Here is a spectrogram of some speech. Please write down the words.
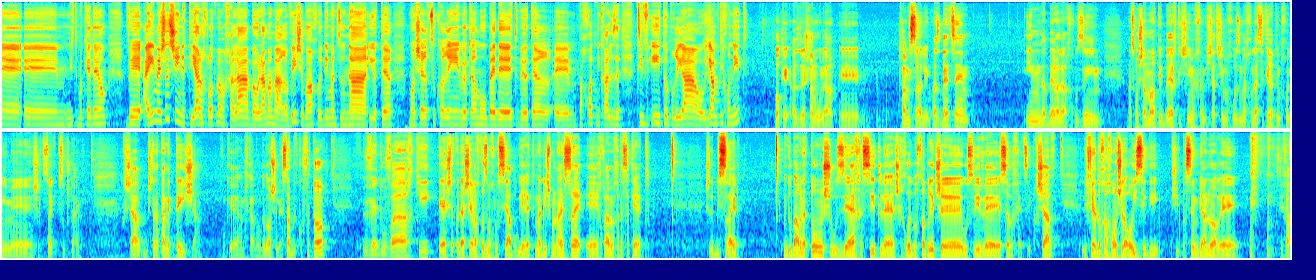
נתמקד היום, והאם יש איזושהי נטייה לחלות במחלה בעולם המערבי, שבו אנחנו יודעים התזונה היא יותר מועשרת סוכרים ויותר מעובדת ויותר, אה, פחות נקרא לזה טבעית או בריאה או ים תיכונית? אוקיי, okay, אז יש לנו מעולה. אה, כמה ישראלים. אז בעצם, אם נדבר על האחוזים, אז כמו שאמרתי, בערך 95-90% מהחולי הסכרת הם חולים אה, של סוג 2. עכשיו, בשנת 2009, אוקיי, המחקר מאוד גדול שנעשה בתקופתו, ודווח כי 9.7% מהאוכלוסייה הבוגרת מעל גיל 18 אה, חולה במחלת הסכרת, שזה בישראל. מדובר בנתון שהוא זהה יחסית לשכיחות בארצות הברית שהוא סביב 10.5. אה, עכשיו, לפי הדוח האחרון של ה-OECD, שהתפרסם בינואר, סליחה,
